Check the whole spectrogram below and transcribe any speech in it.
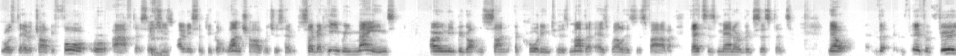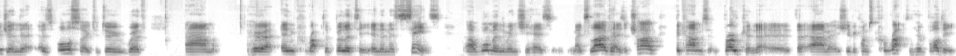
was to have a child before or after. So mm -hmm. she's only simply got one child, which is him. So that he remains only begotten son according to his mother as well as his father. That's his manner of existence. Now, the, if a virgin is also to do with um, her incorruptibility, and in a sense, a woman when she has makes love, has a child, becomes broken. Uh, um, she becomes corrupt in her body.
